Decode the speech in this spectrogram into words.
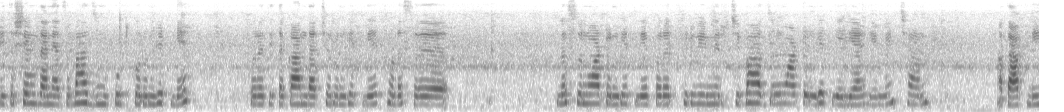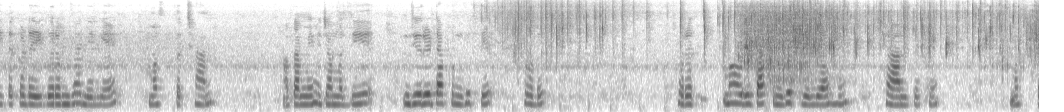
इथं शेंगदाण्याचं भाजून कूट करून घेतले. परत इथं कांदा चिरून घेतले. थोडंसं लसूण वाटून घेतले. परत हिरवी मिरची भाजून वाटून घेतलेली आहे मी. छान. आता आपली इथं कढई गरम झालेली आहे. मस्त छान. आता मी ह्याच्यामध्ये जिरे टाकून घेते थोडे. परत मोहरी टाकून घेतलेली आहे छानपैकी. मस्त.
